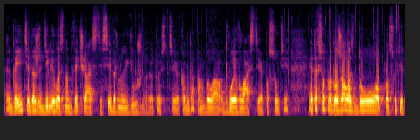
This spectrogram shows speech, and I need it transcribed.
Э, Гаити даже делилась на две части, северную и южную, то есть э, когда там было двое власти, по сути. Это все продолжалось до, по сути,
